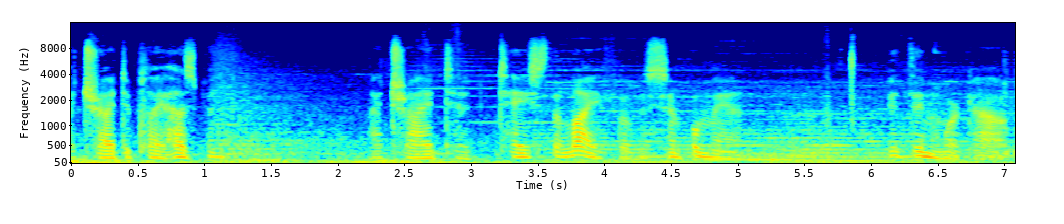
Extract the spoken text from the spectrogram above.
I tried to play husband. I tried to taste the life of a simple man. It didn't work out.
